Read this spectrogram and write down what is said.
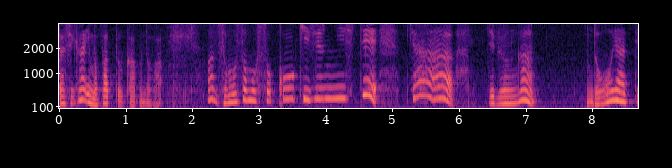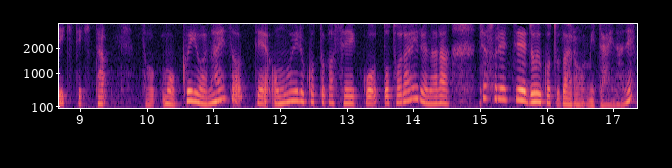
私が今パッと浮かぶのはまずそもそもそこを基準にしてじゃあ自分がどうやって生きてきたそうもう悔いはないぞって思えることが成功と捉えるならじゃあそれってどういうことだろうみたいなね、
